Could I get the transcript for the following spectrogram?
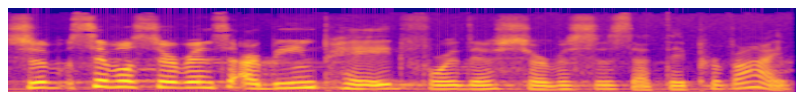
So civil servants are being paid for their services that they provide.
